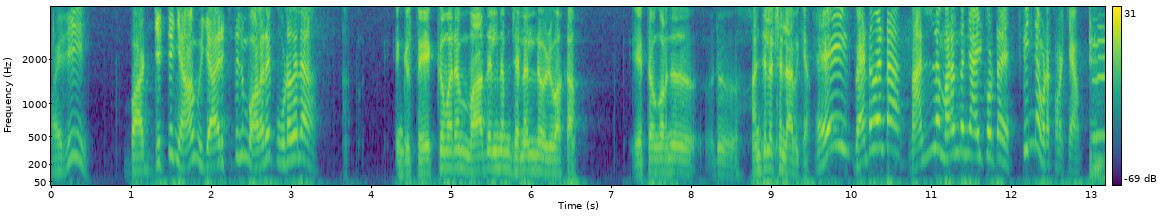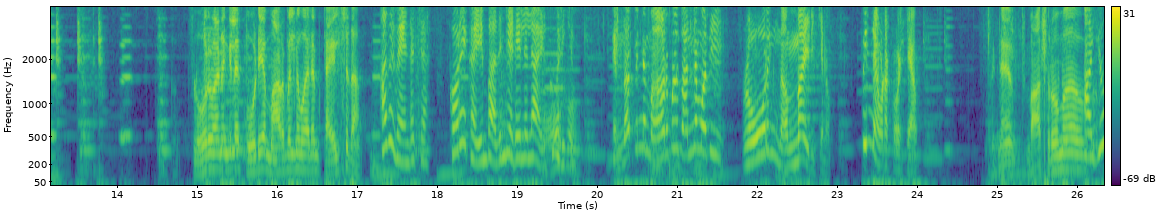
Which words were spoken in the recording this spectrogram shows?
ഹരി ബഡ്ജറ്റ് ഞാൻ വിചാരിച്ചതിലും വളരെ കൂടുതലാ. എങ്കിൽ തേക്ക് മരം വാതിലിനും ജനലിനും ഒഴിവാക്കാം. ഏറ്റവും കുറഞ്ഞത് ഒരു അഞ്ചു ലക്ഷം ലാഭിക്കാം. ഹേയ് വേണ്ട വേണ്ട. നല്ല മരം തന്നെ ആയിക്കോട്ടെ. പിന്നെ അവിടെ കുറയ്ക്കാം. ഫ്ലോർ വേണമെങ്കിൽ കൂടിയ മാർബിളിന് പകരം ടൈൽസ് ഇടാം. അത് വേണ്ടച്ച. കൊറേ കഴിയുമ്പോ അതിന്റെ ഇടയിലെല്ലാം അഴുക്ക് പിടിക്കും. എന്നാ പിന്നെ മാർബിൾ തന്നെ മതി. ഫ്ലോറിംഗ് നന്നായിരിക്കണം. പിന്നെ അവിടെ കുറയ്ക്കാം. പിന്നെ ബാത്റൂം അയ്യോ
